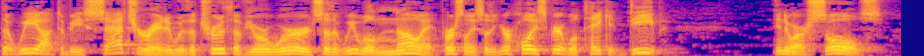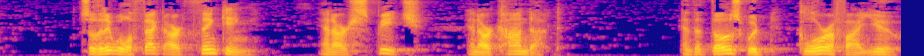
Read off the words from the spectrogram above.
that we ought to be saturated with the truth of your word so that we will know it personally, so that your Holy Spirit will take it deep into our souls so that it will affect our thinking and our speech and our conduct. And that those would glorify you.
